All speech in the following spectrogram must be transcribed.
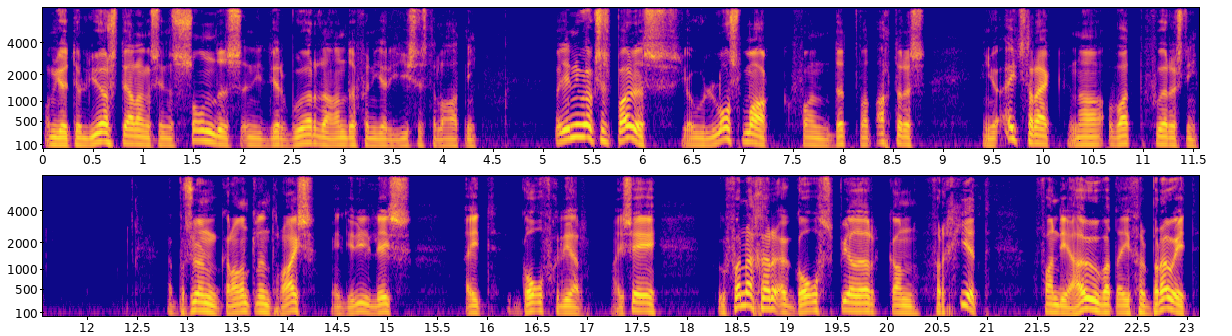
om jou teleurstellings en sondes in die deurboorde hande van die Here Jesus te laat nie. Wil jy nie ook soos Paulus jou losmaak van dit wat agter is en jou uitstrek na wat voor is nie? 'n Persoon Grantland Rice het hierdie les uit golf geleer. Hy sê hoe vinniger 'n golfspeler kan vergeet van die hou wat hy verbrou het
